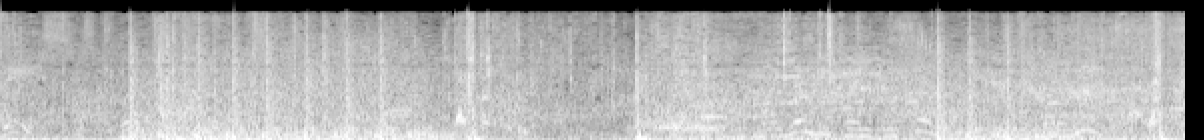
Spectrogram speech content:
this is My lady friend Griselda, Lolita,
